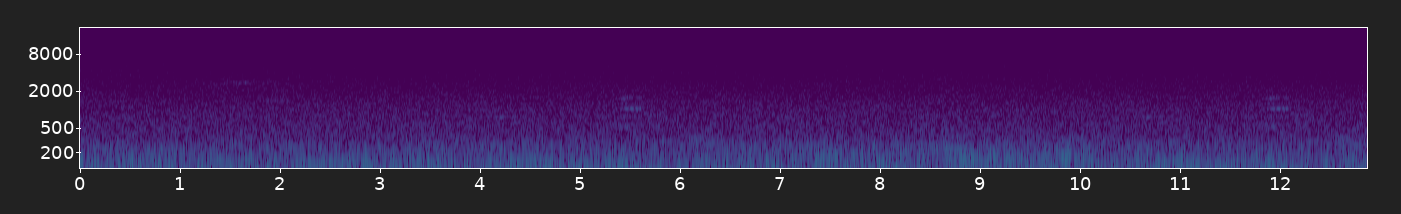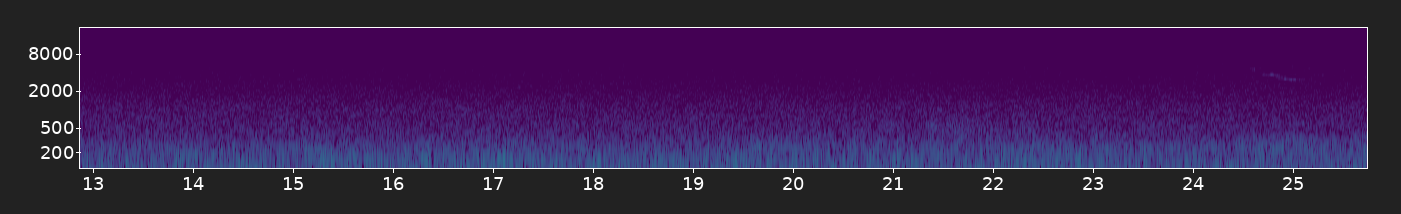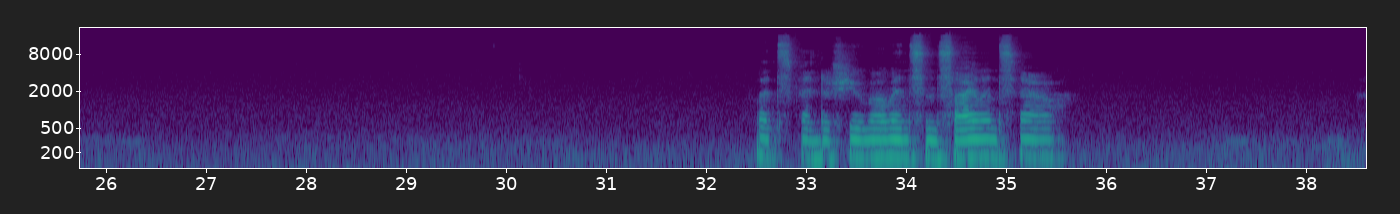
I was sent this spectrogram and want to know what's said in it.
Let's spend a few moments in silence now,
